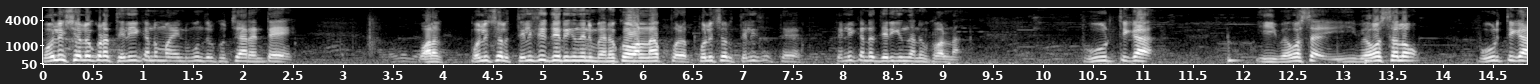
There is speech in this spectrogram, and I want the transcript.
పోలీసులు కూడా తెలియకుండా మా ఇంటి ముందరకు వచ్చారంటే వాళ్ళ పోలీసులు తెలిసి జరిగిందని మేము అనుకోవాలన్నా పోలీసులు తెలిసి తెలియకుండా జరిగిందని అనుకోవాలన్నా పూర్తిగా ఈ వ్యవస్థ ఈ వ్యవస్థలో పూర్తిగా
